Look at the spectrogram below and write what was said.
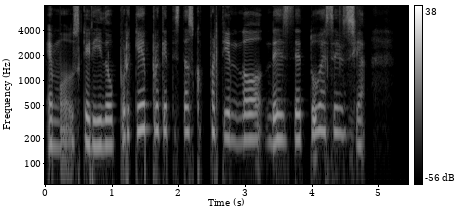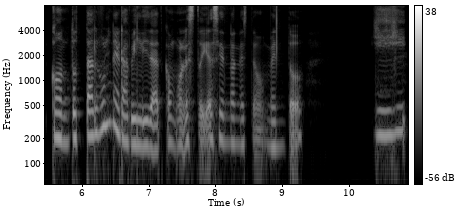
hemos querido. ¿Por qué? Porque te estás compartiendo desde tu esencia, con total vulnerabilidad, como lo estoy haciendo en este momento, y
